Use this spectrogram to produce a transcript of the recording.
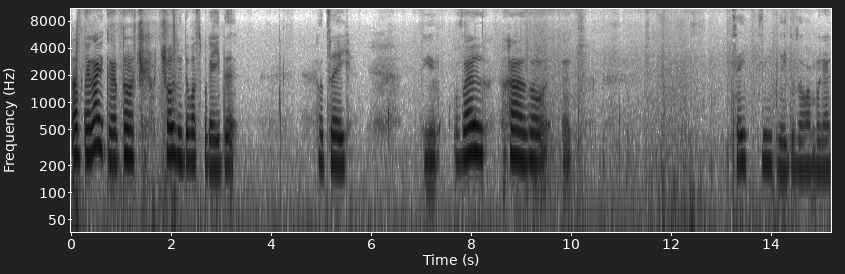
Ставте лайк, а то чорний до вас прийде. Оцей. Верхарет. Цей він прийде за вами брек,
